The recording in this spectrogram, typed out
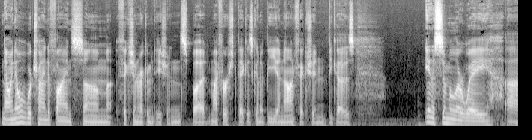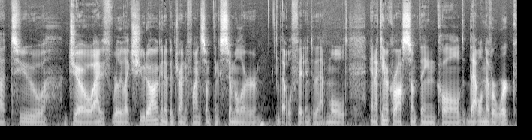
Now, I know we're trying to find some fiction recommendations, but my first pick is going to be a nonfiction because, in a similar way uh, to Joe, I've really liked Shoe Dog and I've been trying to find something similar that will fit into that mold. And I came across something called That Will Never Work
